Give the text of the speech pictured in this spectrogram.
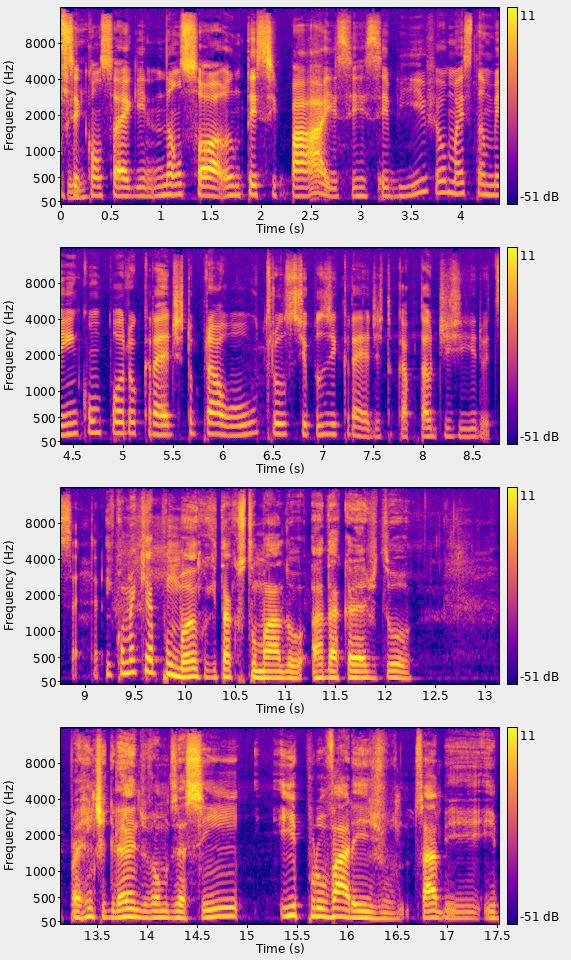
Você consegue não só antecipar esse recebível, mas também compor o crédito para outros tipos de crédito, capital de giro, etc. E como é que é para um banco que está acostumado a dar crédito para gente grande, vamos dizer assim, e para o varejo, sabe? E,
